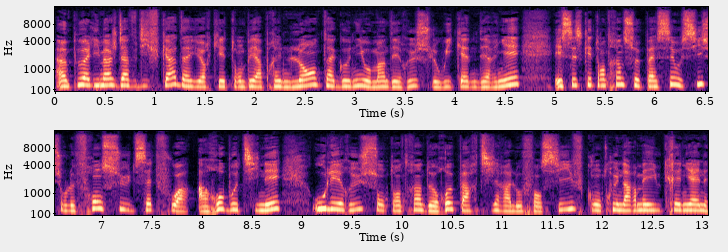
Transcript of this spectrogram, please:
Un peu à l'image d'Avdivka, d'ailleurs, qui est tombé après une lente agonie aux mains des Russes le week-end dernier. Et c'est ce qui est en train de se passer aussi sur le front sud, cette fois à Robotiné, où les Russes sont en train de repartir à l'offensive contre une armée ukrainienne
